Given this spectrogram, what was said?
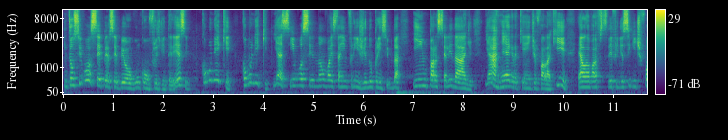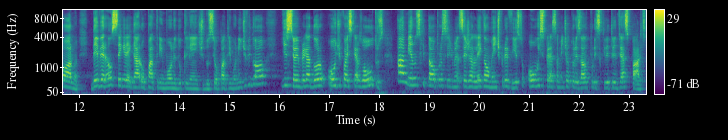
Então, se você percebeu algum conflito de interesse, comunique, comunique. E assim você não vai estar infringindo o princípio da imparcialidade. E a regra que a gente fala aqui, ela vai se definir da seguinte forma: deverão segregar o patrimônio do cliente do seu patrimônio individual, de seu empregador ou de quaisquer outros, a menos que tal procedimento seja legalmente previsto ou expressamente autorizado por escrito entre as partes.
